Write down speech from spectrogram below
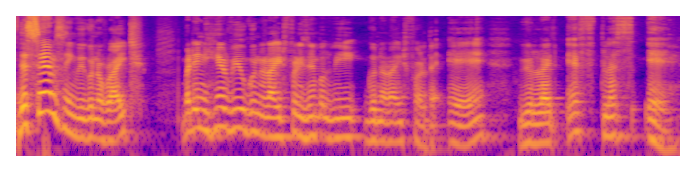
The same thing we're going to write, but in here we're going to write, for example, we're going to write for the A, we'll write F plus A.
